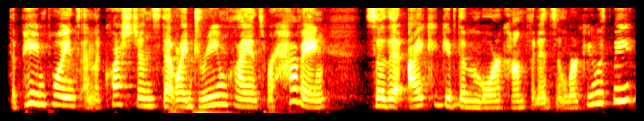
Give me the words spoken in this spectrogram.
the pain points and the questions that my dream clients were having so that I could give them more confidence in working with me.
